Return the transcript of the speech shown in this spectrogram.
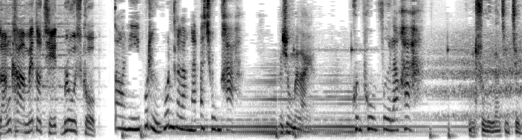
หลังคาเมทัลชีต Blue Scope ตอนนี้ผู้ถือหุ้นกำลังนัดประชุมค่ะ ประชุมอะไรอะคุณภูมิฟื้นแล้วค่ะ คุณฟื้นแล้วจริง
